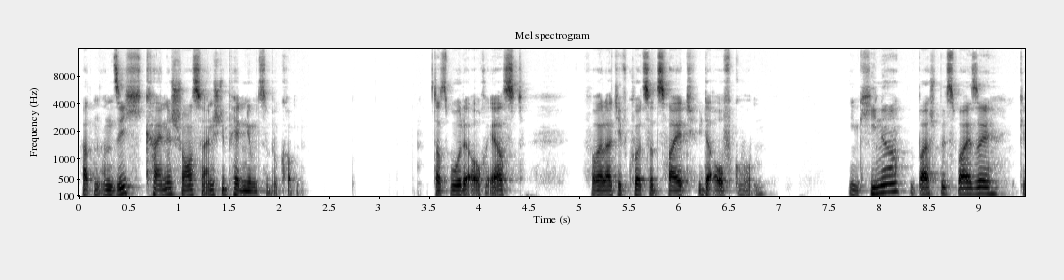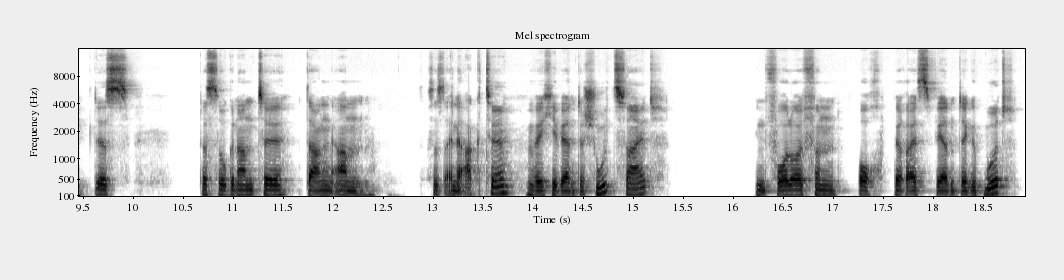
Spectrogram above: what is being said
hatten an sich keine Chance, ein Stipendium zu bekommen. Das wurde auch erst vor relativ kurzer Zeit wieder aufgehoben. In China beispielsweise gibt es das sogenannte Dang An. Das ist eine Akte, welche während der Schulzeit in Vorläufern auch bereits während der Geburt,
